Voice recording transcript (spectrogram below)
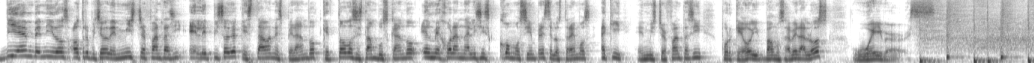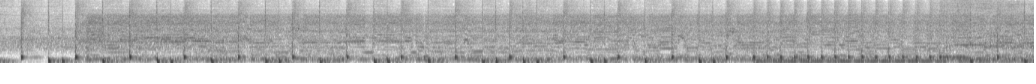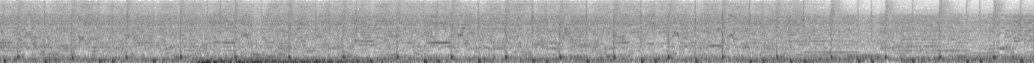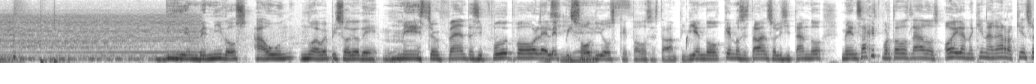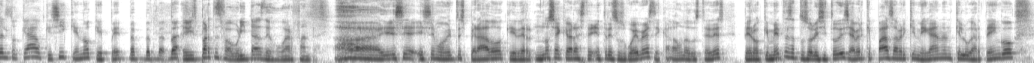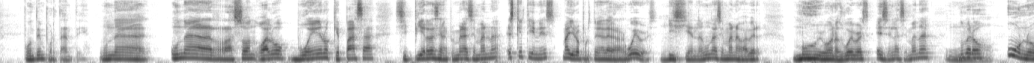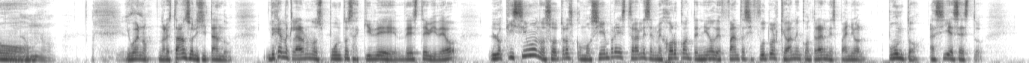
Bienvenidos a otro episodio de Mr. Fantasy, el episodio que estaban esperando, que todos están buscando, el mejor análisis como siempre se los traemos aquí en Mr. Fantasy, porque hoy vamos a ver a los waivers. Bienvenidos a un nuevo episodio de Mr. Fantasy Football, el Así episodio es. que todos estaban pidiendo, que nos estaban solicitando, mensajes por todos lados. Oigan, ¿a quién agarro? ¿A quién suelto? ¿Qué hago? Que sí, que no, que pe, pe, pe, pe, pe. De mis partes favoritas de jugar fantasy. Ay, ese, ese momento esperado que de- no sé a qué hora esté, entre sus waivers de cada uno de ustedes, pero que metes a tus solicitudes y a ver qué pasa, a ver quién me ganan, qué lugar tengo. Punto importante. Una, una razón o algo bueno que pasa si pierdes en la primera semana es que tienes mayor oportunidad de agarrar waivers. Y si en alguna semana va a haber muy buenos waivers, es en la semana número uno. Y bueno, nos lo estaban solicitando. Déjenme aclarar unos puntos aquí de, de este video. Lo que hicimos nosotros, como siempre, es traerles el mejor contenido de fantasy fútbol que van a encontrar en español. Punto. Así es esto.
